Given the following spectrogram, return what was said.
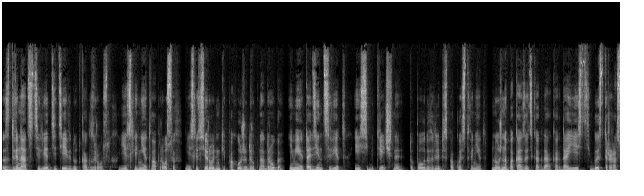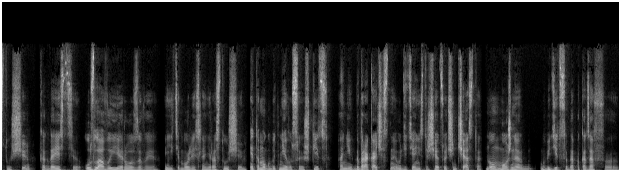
С 12 лет детей ведут как взрослых. Если нет вопросов, если все родинки похожи друг на друга, имеют один цвет и симметричны, то поводов для беспокойства нет. Нужно показывать когда? Когда есть быстро растущие, когда есть узловые розовые, и тем более, если они растущие. Это могут быть невусы и шпиц, они доброкачественные, у детей они встречаются очень часто. Ну, можно убедиться, да, показав э,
